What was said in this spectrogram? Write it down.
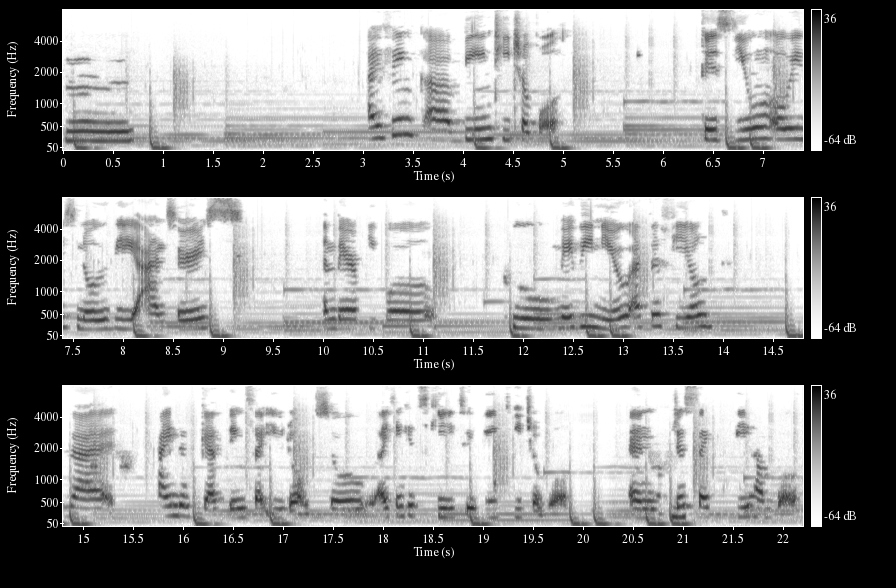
Hmm. I think uh, being teachable because you won't always know the answers and there are people who may be new at the field that kind of get things that you don't. So I think it's key to be teachable and just like be humble,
